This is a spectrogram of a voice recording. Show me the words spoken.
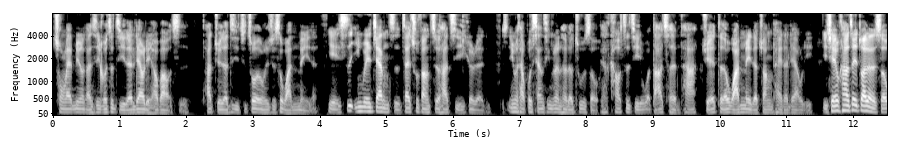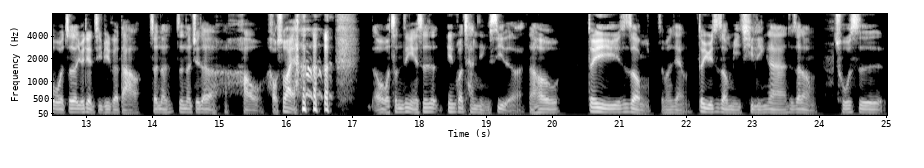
从来没有担心过自己的料理好不好吃。他觉得自己去做的东西就是完美的，也是因为这样子，在厨房只有他自己一个人，因为他不相信任何的助手，要靠自己我达成他觉得完美的状态的料理。以前我看到这一段的时候，我真的有点鸡皮疙瘩哦，真的真的觉得好好帅啊！我曾经也是念过餐饮系的，然后对于这种怎么讲，对于这种米其林啊，就这种。厨师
